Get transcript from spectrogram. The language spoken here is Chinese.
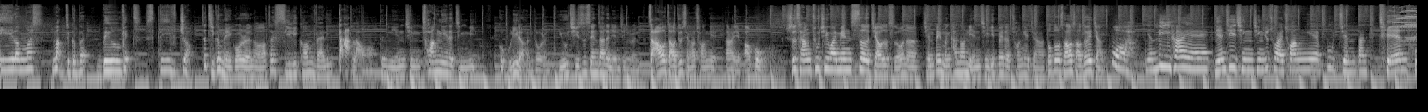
Elon Musk、Mark Zuckerberg、Bill Gates、Steve Jobs 这几个美国人哦，在 Silicon Valley 大佬哦的年轻创业的经历，鼓励了很多人，尤其是现在的年轻人，早早就想要创业，当然也包括我。时常出去外面社交的时候呢，前辈们看到年轻一辈的创业家，多多少少都会讲：哇，你很厉害耶，年纪轻轻就出来创业，不简单，前途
